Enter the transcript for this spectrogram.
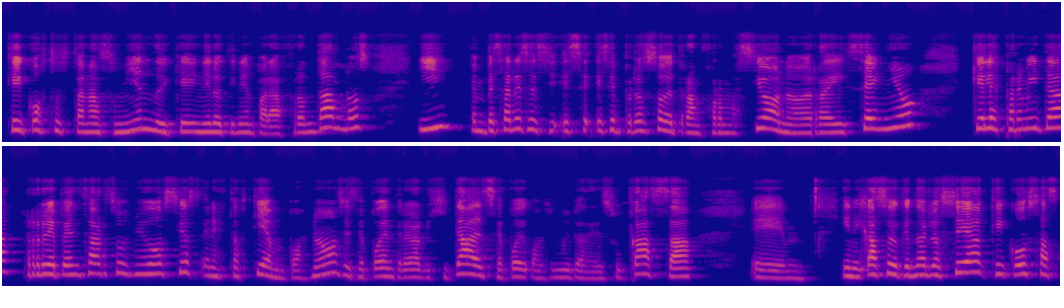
qué costos están asumiendo y qué dinero tienen para afrontarlos y empezar ese, ese, proceso de transformación o de rediseño que les permita repensar sus negocios en estos tiempos, ¿no? Si se puede entregar digital, se puede consumir desde su casa. Eh, y en el caso de que no lo sea, qué cosas,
